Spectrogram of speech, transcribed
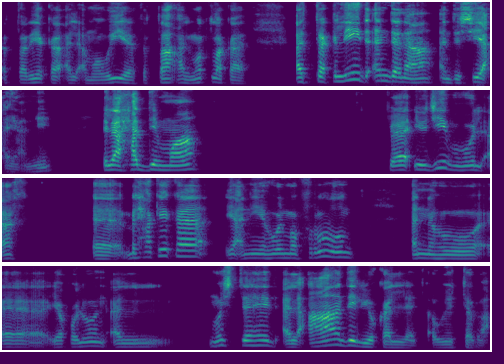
الطريقة الأموية في الطاعة المطلقة. التقليد عندنا عند الشيعة يعني إلى حد ما فيجيبه الأخ. آه، بالحقيقة يعني هو المفروض أنه آه، يقولون المجتهد العادل يقلد أو يتبع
